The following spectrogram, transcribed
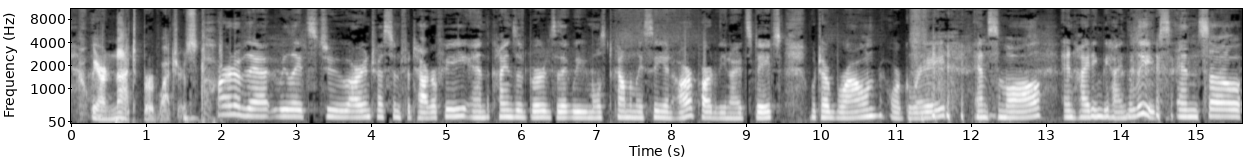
we are not bird watchers. part of that relates to our interest in photography and the kinds of birds that we most commonly see in our part of the United States, which are brown or gray and small and hiding behind the leaves. And so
